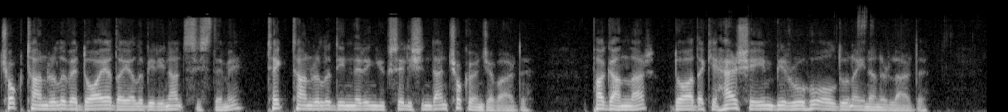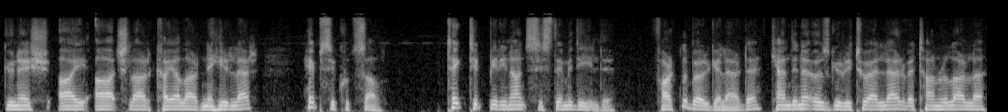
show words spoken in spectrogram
çok tanrılı ve doğaya dayalı bir inanç sistemi, tek tanrılı dinlerin yükselişinden çok önce vardı. Paganlar, doğadaki her şeyin bir ruhu olduğuna inanırlardı. Güneş, ay, ağaçlar, kayalar, nehirler, hepsi kutsal. Tek tip bir inanç sistemi değildi. Farklı bölgelerde kendine özgü ritüeller ve tanrılarla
